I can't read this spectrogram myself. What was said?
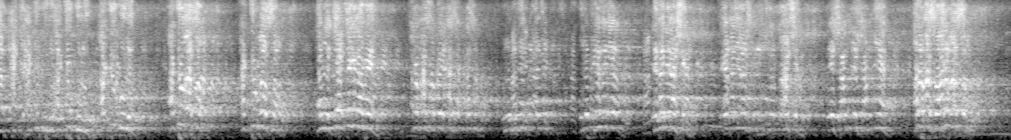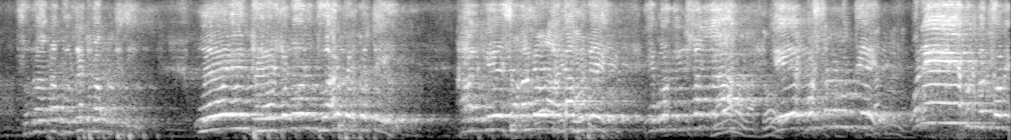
আর আটুগুলো আটুগুলো আটুগুলো আটু কাঁচাও আটু কাঁচাও আমি চার থেকে যাবেন আরও কাঁচা কাঁচা এখানে আসেন এখানে আসেন আসেন। এই সামনে সামনে। আরও কাঁচা শুধু আমরা বলতে দোয়া করতেছি। ওই দশজনের দুয়ার পর করতে কালকে সকালেও টাকা হবে। এবং ইনশাল্লাহ এক বছরের মধ্যে অনেক উন্নতি হবে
